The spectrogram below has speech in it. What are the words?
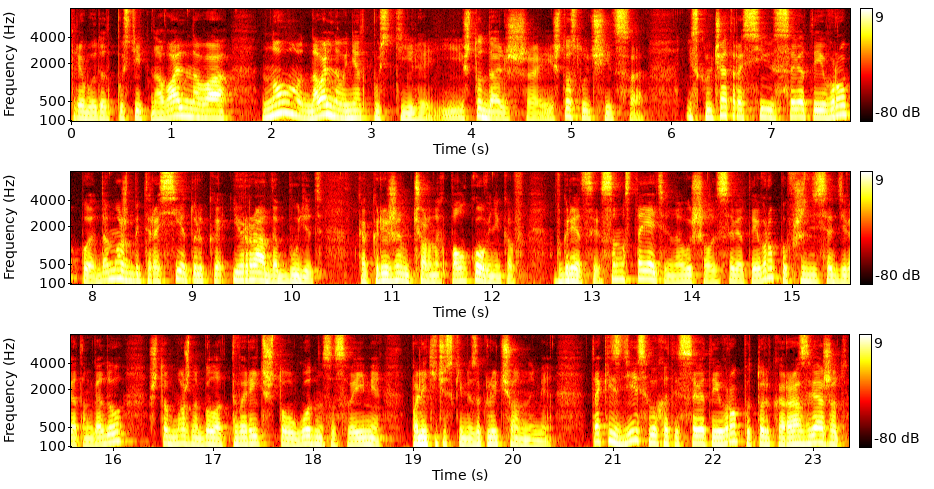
требует отпустить Навального, но Навального не отпустили. И что дальше? И что случится? Исключать Россию из Совета Европы, да может быть Россия только и рада будет, как режим черных полковников в Греции самостоятельно вышел из Совета Европы в 1969 году, чтобы можно было творить что угодно со своими политическими заключенными. Так и здесь выход из Совета Европы только развяжет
